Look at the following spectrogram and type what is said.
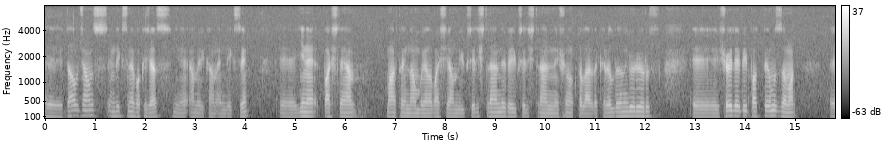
E, Dow Jones endeksine bakacağız. Yine Amerikan endeksi. E, yine başlayan Mart ayından bu yana başlayan bir yükseliş trendi ve yükseliş trendinin şu noktalarda kırıldığını görüyoruz. E, şöyle bir baktığımız zaman e,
